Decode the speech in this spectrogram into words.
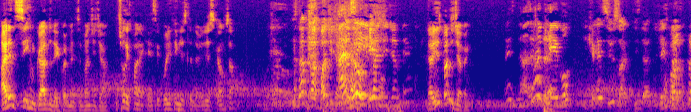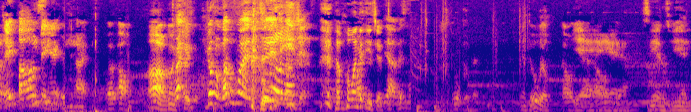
I didn't see him grab to the equipment to bungee jump. It's really funny, Casey. What do you think you just did there? You just go himself? He's not, not bungee jumping. I haven't There's no seen cable. bungee jumping. No, he's bungee jumping. There's not. There's no cable. He committed suicide. He's dead. James Bond. James Bond. He's Dang it. Alright. Well, oh. Oh, going Right, straight. Go from level one to, to Egypt. Level one to Egypt. Yeah, this is. Dual wielder. Yeah, dual wield. Oh, yeah. Oh, yeah. CNG.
